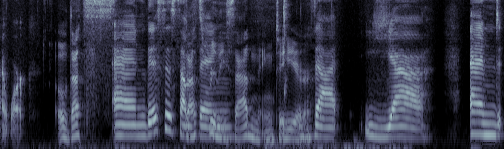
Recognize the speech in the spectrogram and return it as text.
at work. Oh, that's And this is something that's really saddening to hear. that yeah and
